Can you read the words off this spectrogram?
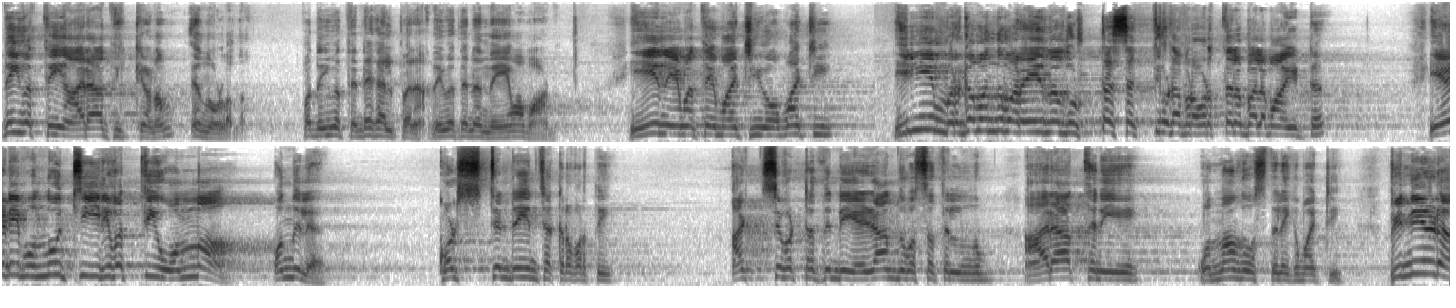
ദൈവത്തെ ആരാധിക്കണം എന്നുള്ളത്. അപ്പൊ ദൈവത്തിന്റെ കൽപ്പന ദൈവത്തിന്റെ നിയമമാണ്. ഈ നിയമത്തെ മാറ്റിയോ? മാറ്റി. ഈ മൃഗമെന്ന് പറയുന്ന ദുഷ്ടശക്തിയുടെ പ്രവർത്തന ഫലമായിട്ട് എ ഡി മുന്നൂറ്റി ഇരുപത്തി ഒന്ന് ഒന്നിൽ കോൺസ്റ്റന്റൈൻ ചക്രവർത്തി ആഴ്ചവട്ടത്തിന്റെ ഏഴാം ദിവസത്തിൽ നിന്നും ആരാധനയെ ഒന്നാം ദിവസത്തിലേക്ക് മാറ്റി. പിന്നീട്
